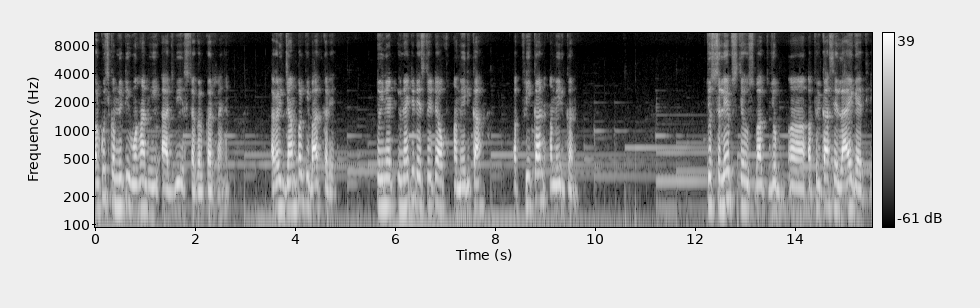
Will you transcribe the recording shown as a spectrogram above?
और कुछ कम्युनिटी वहाँ भी आज भी स्ट्रगल कर रहे हैं। अगर एग्ज़ाम्पल की बात करें तो United State of America African, American. जो स्लेब्स थे उस वक्त, जो अफ्रीका से लाए गए थे।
